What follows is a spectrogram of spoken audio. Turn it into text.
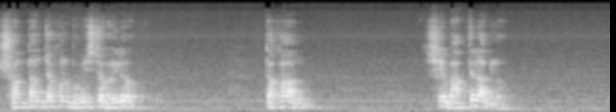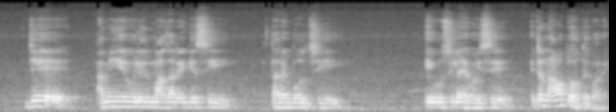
সন্তান যখন ভূমিষ্ঠ হইল, তখন সে ভাবতে লাগল যে আমি এ অলির মাজারে গেছি, তারে বলছি এই উসিলায় হয়েছে এটা নাও তো হতে পারে।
